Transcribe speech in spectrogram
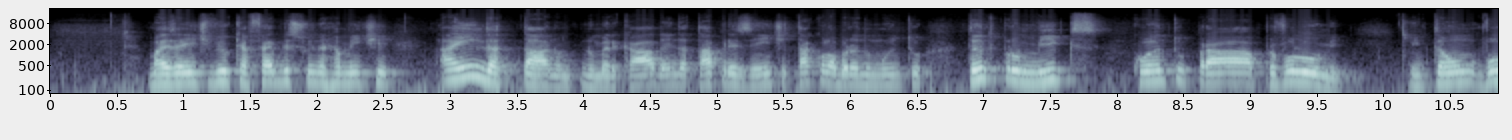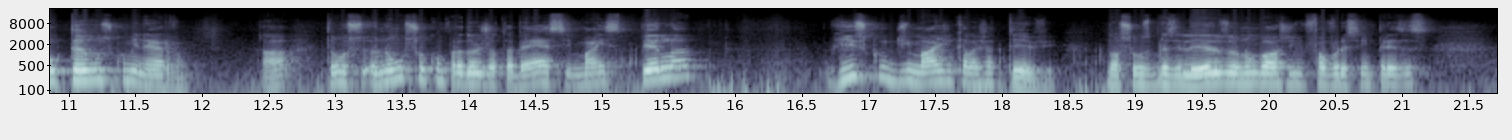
Mas a gente viu que a febre suína realmente ainda está no, no, mercado, ainda está presente, está colaborando muito, tanto para o mix quanto para o volume. Então voltamos com Minerva. Tá? Então eu não sou comprador de JBS, mas pela risco de imagem que ela já teve. Nós somos brasileiros, eu não gosto de favorecer empresas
